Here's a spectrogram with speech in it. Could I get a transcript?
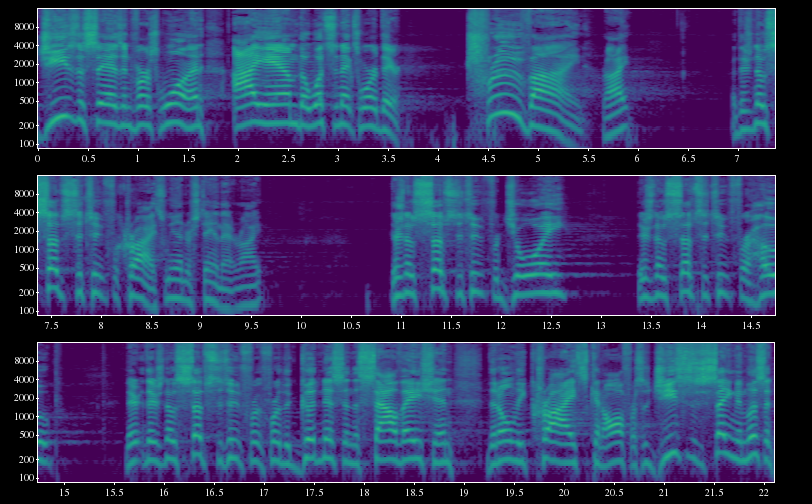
Jesus says in verse 1, I am the, what's the next word there? True vine, right? There's no substitute for Christ. We understand that, right? There's no substitute for joy there's no substitute for hope. There, there's no substitute for, for the goodness and the salvation that only Christ can offer. So Jesus is saying to them, listen,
